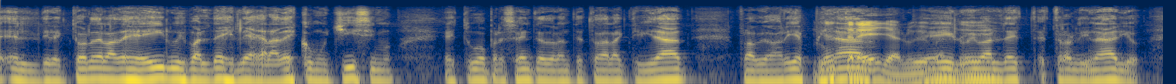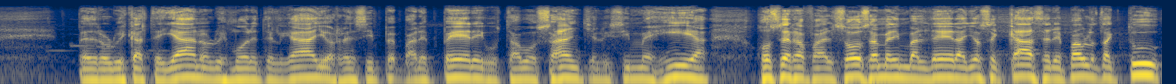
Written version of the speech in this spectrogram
el director de la DGI, Luis Valdés, le agradezco muchísimo. Estuvo presente durante toda la actividad. Flavio María Espinal. estrella, Luis Valdés. Luis Valdés, extraordinario. Pedro Luis Castellano, Luis Mórez del Gallo, Renzi Párez Pérez, Gustavo Sánchez, Luisín Mejía, José Rafael Sosa, Melín Valdera, José Cáceres, Pablo Tactú,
